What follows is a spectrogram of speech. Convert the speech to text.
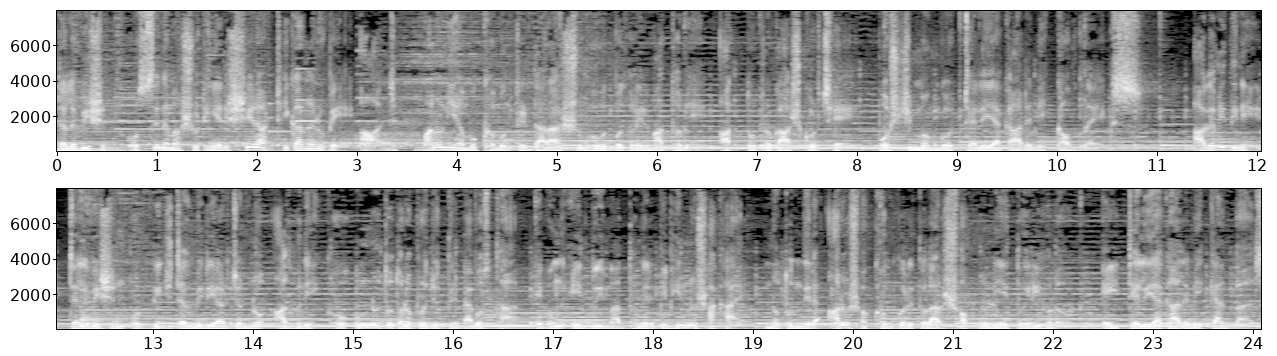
টেলিভিশন ও সিনেমা শুটিং এর সেরা ঠিকানা রূপে আজ মাননীয় মুখ্যমন্ত্রীর দ্বারা শুভ উদ্বোধনের মাধ্যমে আত্মপ্রকাশ করছে পশ্চিমবঙ্গ টেলি একাডেমি কমপ্লেক্স। আগামী দিনে টেলিভিশন ও ডিজিটাল মিডিয়ার জন্য আধুনিক ও উন্নততর প্রযুক্তির ব্যবস্থা এবং এই দুই মাধ্যমের বিভিন্ন শাখায় নতুনদের আরও সক্ষম করে তোলার স্বপ্ন নিয়ে তৈরি হল এই টেলি একাডেমি ক্যাম্পাস।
